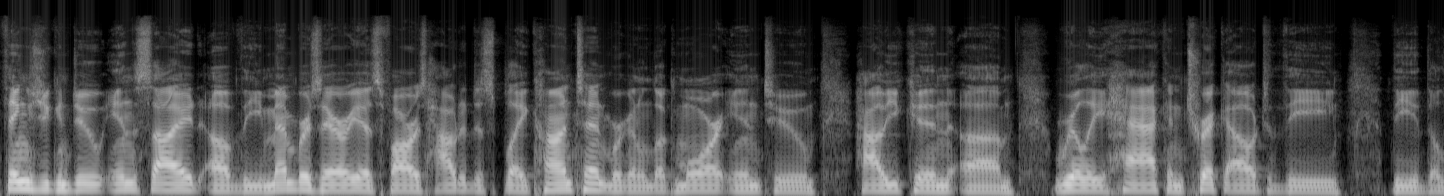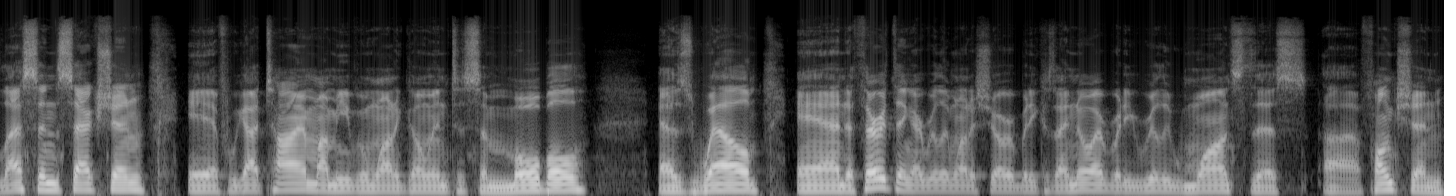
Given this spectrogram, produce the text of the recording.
things you can do inside of the members area as far as how to display content. We're going to look more into how you can um, really hack and trick out the the the lesson section. If we got time, I'm even want to go into some mobile as well. And a third thing I really want to show everybody, because I know everybody really wants this uh, function,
